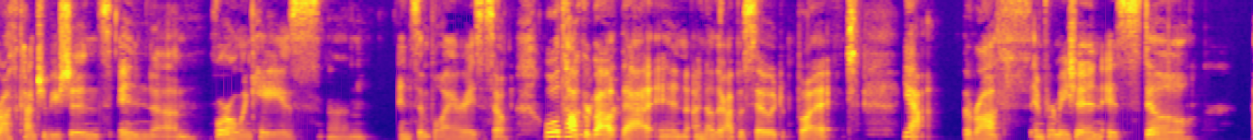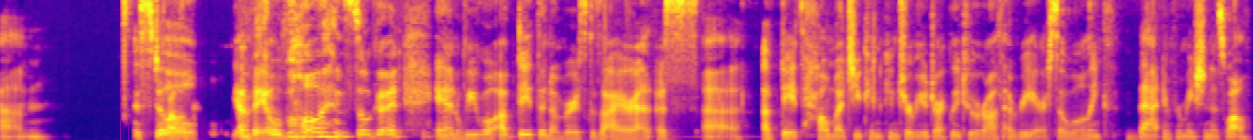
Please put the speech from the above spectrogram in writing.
Roth contributions in um, 401ks um, and simple IRAs. So we'll talk about that in another episode. But yeah, the Roth information is still um, is still yes. available and still good. And we will update the numbers because the IRS uh, updates how much you can contribute directly to a Roth every year. So we'll link that information as well.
